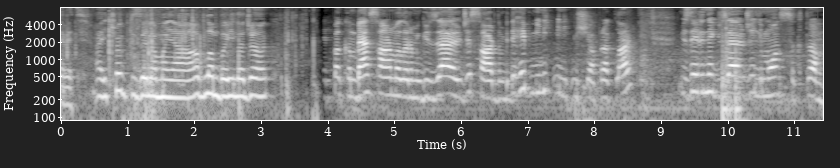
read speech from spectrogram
Evet. Ay çok güzel ama ya. Ablam bayılacak. Evet, bakın ben sarmalarımı güzelce sardım. Bir de hep minik minikmiş yapraklar. Üzerine güzelce limon sıktım.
